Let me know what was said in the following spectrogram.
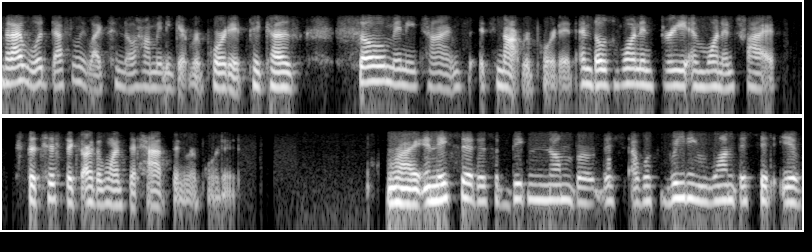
but I would definitely like to know how many get reported because so many times it's not reported. And those one in three and one in five statistics are the ones that have been reported. Right, and they said it's a big number. This I was reading one that said if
